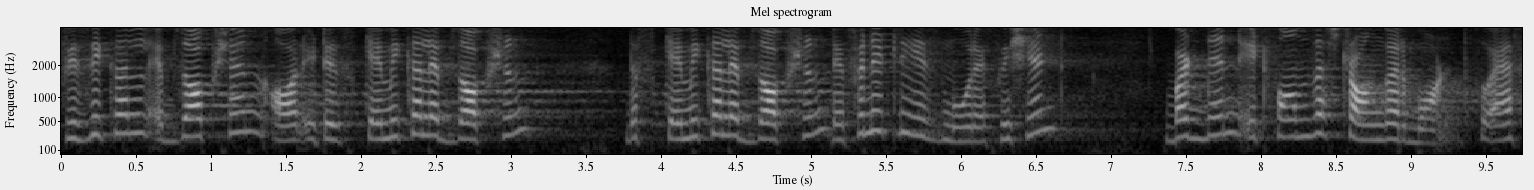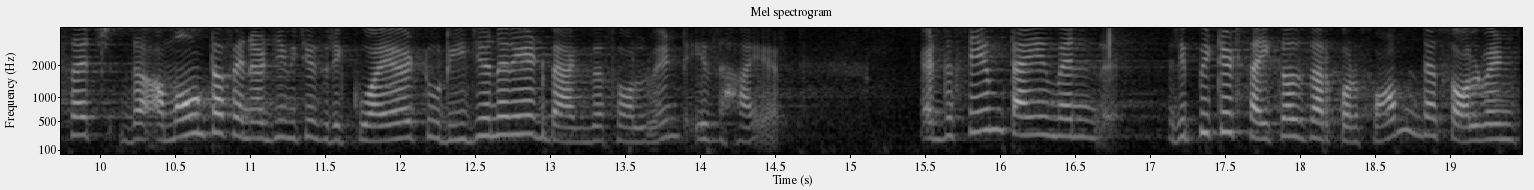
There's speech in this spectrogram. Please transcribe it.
physical absorption or it is chemical absorption the chemical absorption definitely is more efficient but then it forms a stronger bond. So, as such the amount of energy which is required to regenerate back the solvent is higher. At the same time when repeated cycles are performed the solvent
